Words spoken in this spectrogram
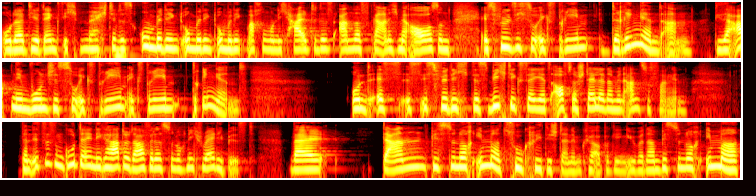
oder dir denkst, ich möchte das unbedingt, unbedingt, unbedingt machen und ich halte das anders gar nicht mehr aus und es fühlt sich so extrem dringend an. Dieser Abnehmwunsch ist so extrem, extrem dringend. Und es, es ist für dich das Wichtigste, jetzt auf der Stelle damit anzufangen. Dann ist es ein guter Indikator dafür, dass du noch nicht ready bist. Weil dann bist du noch immer zu kritisch deinem Körper gegenüber. Dann bist du noch immer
